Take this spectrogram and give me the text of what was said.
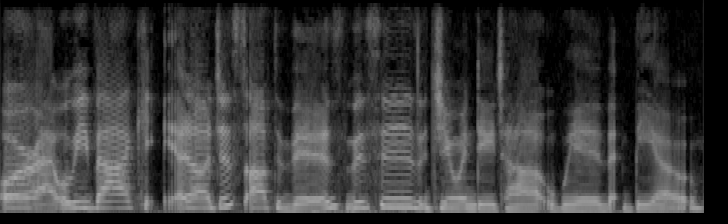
All right, we'll be back uh, just after this. This is Jew and Dita with Bo.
